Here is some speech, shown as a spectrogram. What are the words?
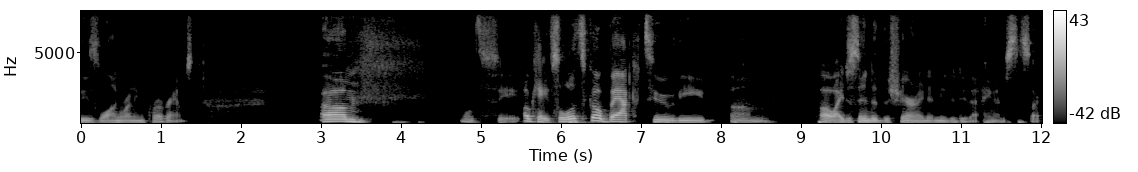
these long running programs. Um, let's see. Okay, so let's go back to the, um, oh, I just ended the share and I didn't need to do that. Hang on just a sec.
